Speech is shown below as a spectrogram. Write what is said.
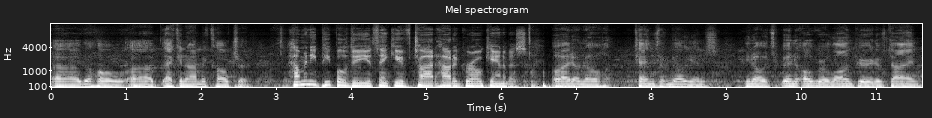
uh, the whole uh, economic culture. How many people do you think you've taught how to grow cannabis? Oh, I don't know, tens of millions. You know, it's been over a long period of time,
